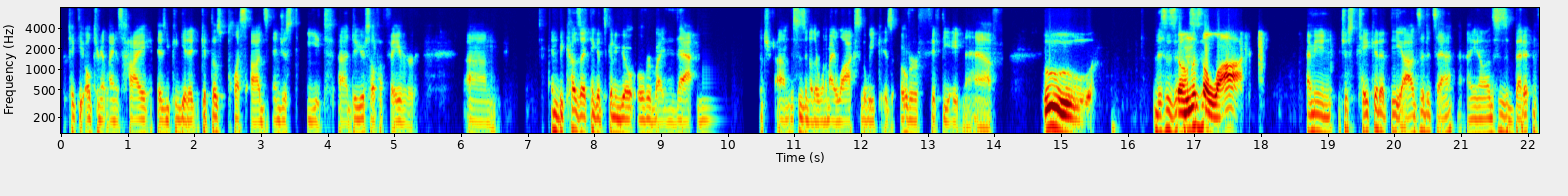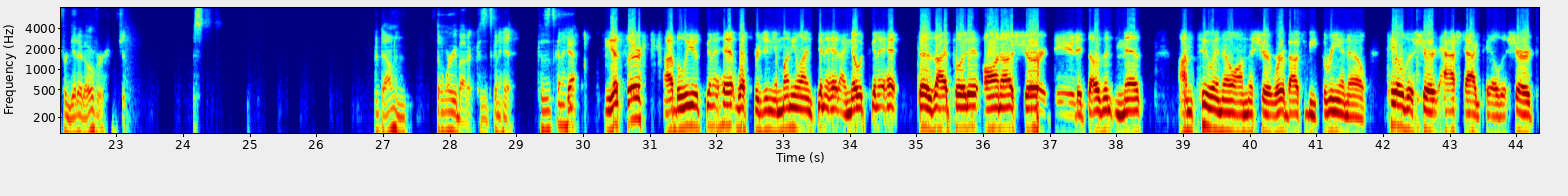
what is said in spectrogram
Take the alternate line as high as you can get it. Get those plus odds and just eat. Uh, do yourself a favor. Um, and because I think it's going to go over by that much, um, this is another one of my locks of the week is over 58 and a half. Ooh, This is going this with is the lock. I mean, just take it at the odds that it's at. Uh, You know, this is a bet it and forget it over. Just, just put it down and don't worry about it because it's going to hit. Because it's going to hit. Yes, sir. I believe it's going to hit. West Virginia money line's going to hit. I know it's going to hit because I put it on a shirt, dude. It doesn't miss. I'm 2 and 0 on this shirt. We're about to be 3 and 0. Tail the shirt, hashtag tail the shirt.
